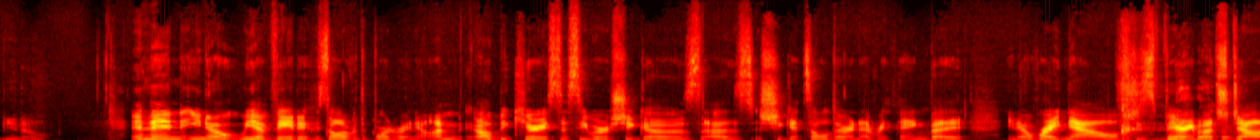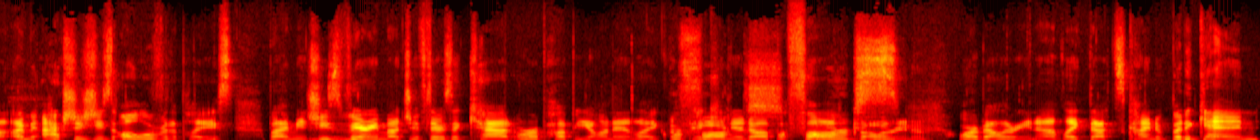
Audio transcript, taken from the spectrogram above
You know, And then you know we have Veda who's all over the board right now. I'm I'll be curious to see where she goes as she gets older and everything. But you know right now she's very much down. I mean actually she's all over the place. But I mean she's very much if there's a cat or a puppy on it, like we're picking it up. A fox fox or a ballerina. or a ballerina. Like that's kind of. But again.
